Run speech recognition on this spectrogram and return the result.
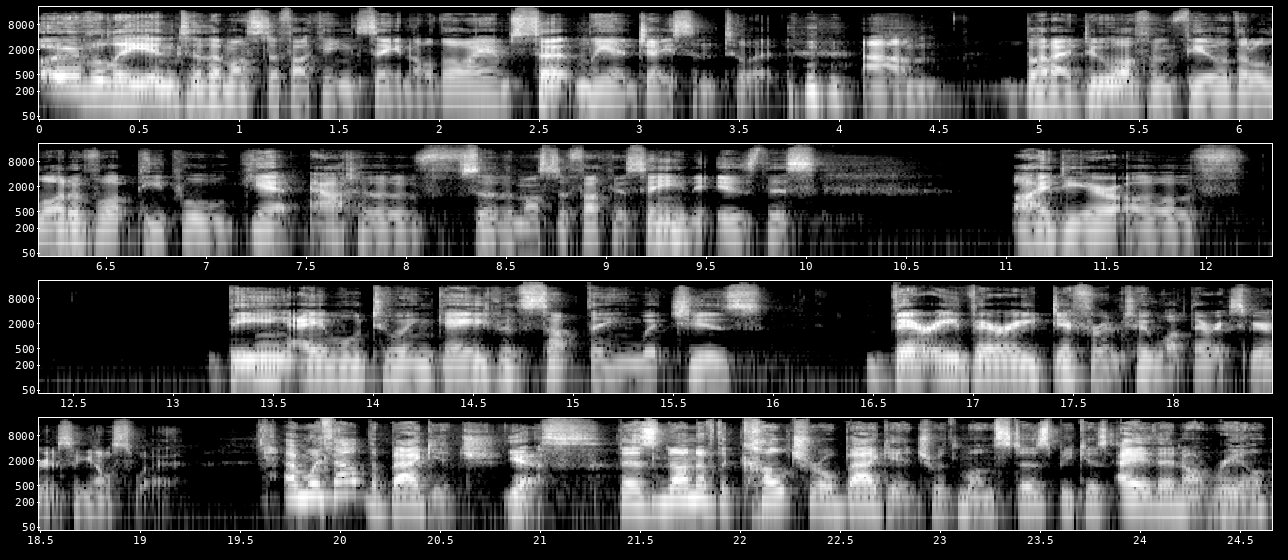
overly into the monster fucking scene, although I am certainly adjacent to it. um, but I do often feel that a lot of what people get out of sort of the monster fucker scene is this idea of being able to engage with something which is very, very different to what they're experiencing elsewhere. And without the baggage. Yes. There's none of the cultural baggage with monsters because A, they're not real.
